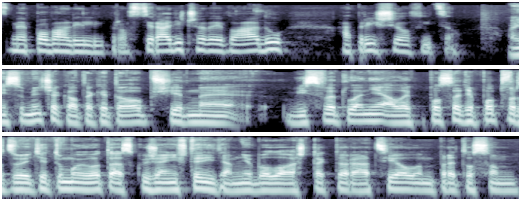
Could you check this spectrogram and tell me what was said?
sme povalili proste Radičovej vládu a prišiel Fico. Ani som nečakal takéto obšírne vysvetlenie, ale v podstate potvrdzujete tú moju otázku, že ani vtedy tam nebolo až takto rácio, len preto som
